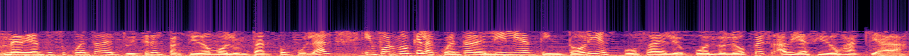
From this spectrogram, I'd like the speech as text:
Mediante su cuenta de Twitter, el partido Voluntad Popular informó que la cuenta de Lilian Tintori, esposa de Leopoldo López, había sido hackeada.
